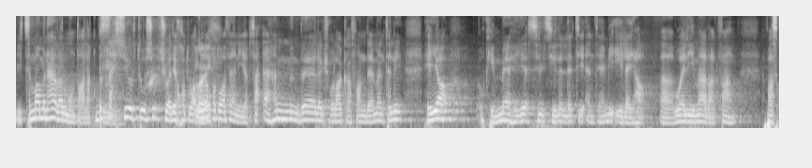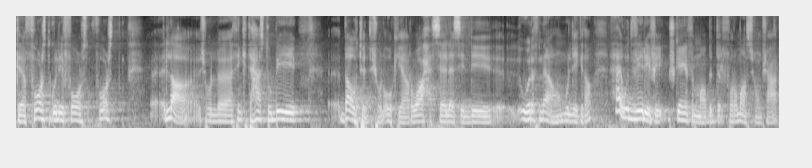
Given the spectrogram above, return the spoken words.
يتسمى من هذا المنطلق. بصح surtout surtout شو هذه خطوة أولى خطوه ثانية. بصح أهم من ذلك شغل هكا fundamentally هي okay ما هي السلسلة التي أنتمي إليها؟ آه ولماذا فاهم؟ parce que forced تقول لي forced forced. لا شغل I think it has to be doubted شغل okay أرواح السلاسل اللي ورثناهم واللي كذا. حاول vérifie واش كاين ثم بدل formation مش عارف.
